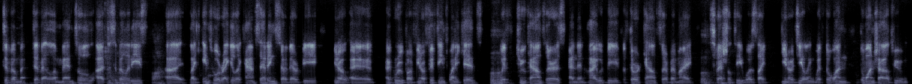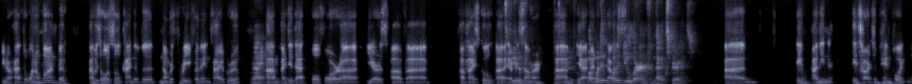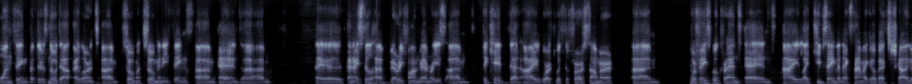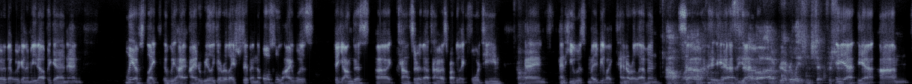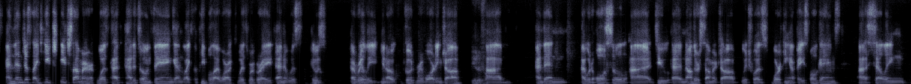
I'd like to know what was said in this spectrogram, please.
devel- developmental uh, disabilities Wow. uh, like into a regular camp setting. So there would be, you know, a, a group of, you know, 15, 20 kids Mhm. with two counselors. And then I would be the third counselor. But my Hmm. specialty was like, you know, dealing with the one, the one child who, you know, had the one-on-one, but I was also kind of the number three for the entire group. Right. Um, I did that all four uh, years of, uh, of high school uh, every beautiful. summer. Um, yeah, What, what, did, what was- did you learn from that experience? um it i mean it's hard to pinpoint one thing but there's no doubt i learned um so much so many things um and um uh, and i still have very fond memories. Um the kid that i worked with the first summer um we're facebook friends and i like keep saying the next time i go back to chicago that we're going to meet up again. And we have like we I, I had a really good relationship. And also i was the youngest uh, counselor at that time. I was probably like 14, Uh-huh. and and he was maybe like 10 or 11. Oh, wow. so, yeah, So you so- have a, a a relationship for sure. Yeah, yeah. Um, and then just like each each summer was had had its own thing, and like the people I worked with were great, and it was it was a really you know good rewarding job. Beautiful. Um, and then I would also uh, do another summer job, which was working at baseball games, uh, selling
